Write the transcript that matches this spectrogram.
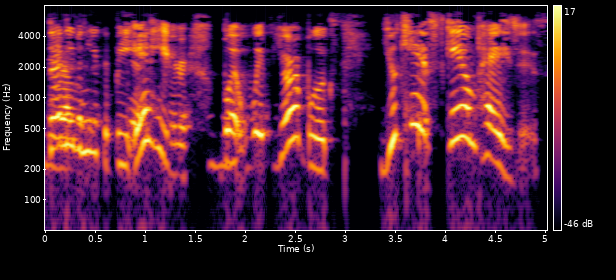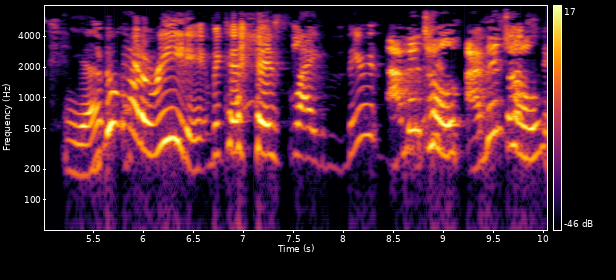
doesn't even need to be in here. Mm-hmm. But with your books, you can't skim pages. Yeah. You gotta read it because like there I've been told I've been told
